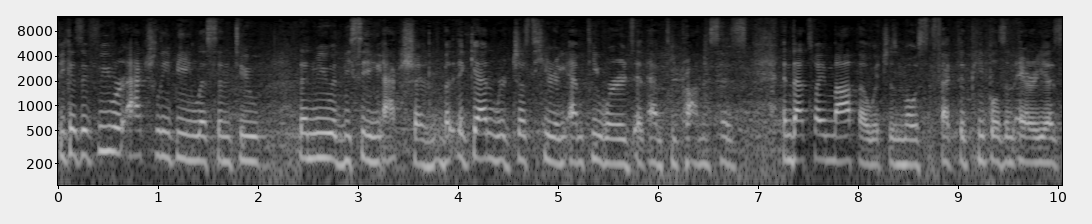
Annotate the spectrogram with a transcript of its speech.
because if we were actually being listened to, then we would be seeing action. But again, we're just hearing empty words and empty promises. And that's why MAPA, which is most affected peoples and areas,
